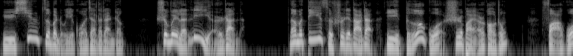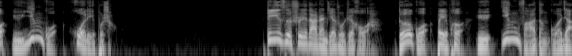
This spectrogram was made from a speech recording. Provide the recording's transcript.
与新资本主义国家的战争，是为了利益而战的。那么第一次世界大战以德国失败而告终，法国与英国获利不少。第一次世界大战结束之后啊，德国被迫与英法等国家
